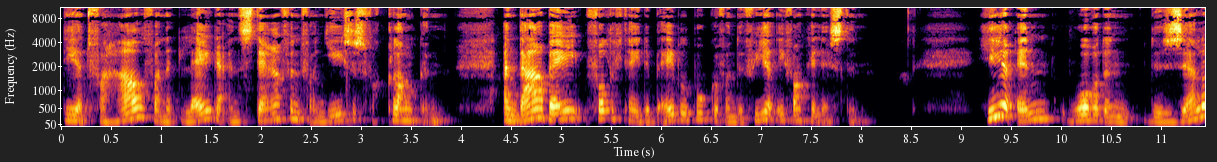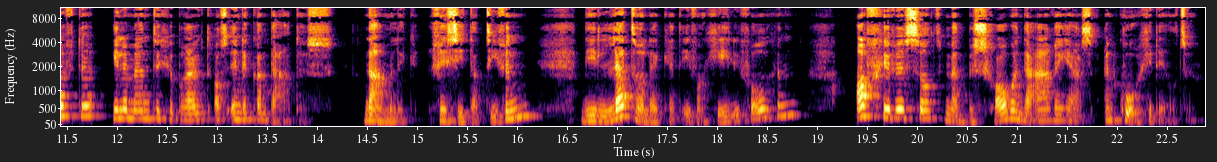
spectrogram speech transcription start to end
die het verhaal van het lijden en sterven van Jezus verklanken, en daarbij volgt hij de Bijbelboeken van de vier evangelisten. Hierin worden dezelfde elementen gebruikt als in de cantates, namelijk recitatieven, die letterlijk het evangelie volgen, afgewisseld met beschouwende aria's en koorgedeelten.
